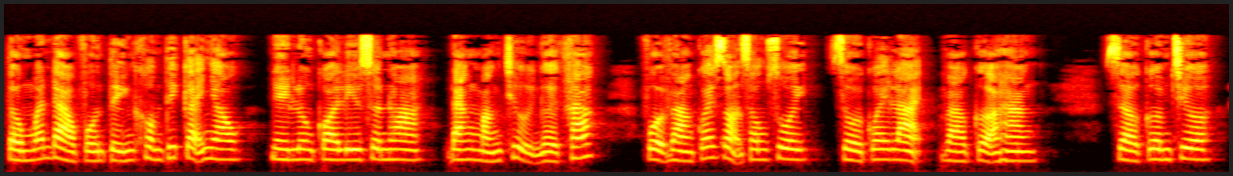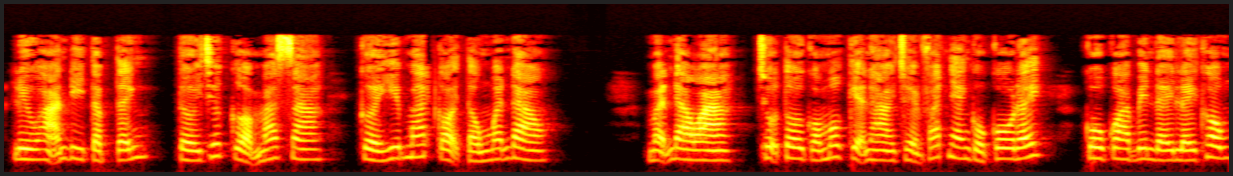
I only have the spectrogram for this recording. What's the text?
Tống Mẫn Đào vốn tính không thích cãi nhau nên luôn coi Lưu Xuân Hoa đang mắng chửi người khác, vội vàng quét dọn xong xuôi rồi quay lại vào cửa hàng. Giờ cơm trưa, Lưu Hãn đi tập tĩnh, tới trước cửa massage, cười híp mắt gọi Tống Mẫn Đào. Mẫn Đào à, chỗ tôi có một kiện hàng chuyển phát nhanh của cô đấy, cô qua bên đấy lấy không,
